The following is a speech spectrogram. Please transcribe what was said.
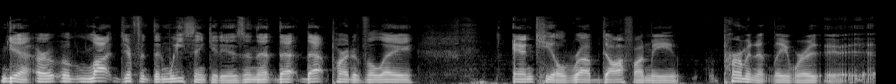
Yeah, or a lot different than we think it is, and that that that part of Vallée and Keel rubbed off on me permanently. Where, uh,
